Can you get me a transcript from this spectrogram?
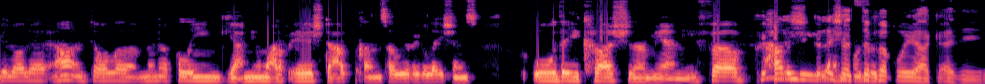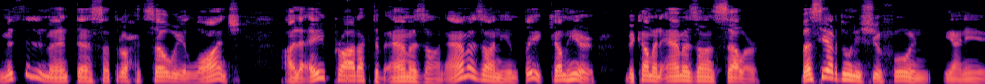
قالوا له ها أنت والله مونوبولينج يعني وما أعرف إيش تعال خلينا نسوي ريجوليشنز وذي كراش ذم يعني. فهذا كلش اللي كلش يعني. أتفق وياك أدي. مثل ما أنت هسه تروح تسوي لانش على أي برودكت بأمازون أمازون ينطيك كم هير become an Amazon seller. بس يردون يشوفون يعني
